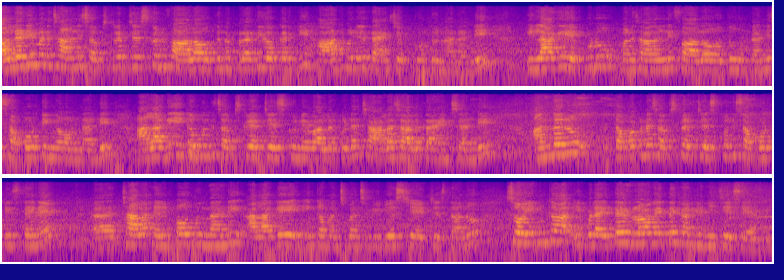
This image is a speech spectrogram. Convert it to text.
ఆల్రెడీ మన ఛానల్ని సబ్స్క్రైబ్ చేసుకొని ఫాలో అవుతున్న ప్రతి ఒక్కరికి హార్ట్ఫుల్గా థ్యాంక్స్ చెప్పుకుంటున్నానండి. ఇలాగే ఎప్పుడు మన ఛానల్ని ఫాలో అవుతూ ఉండండి సపోర్టింగ్గా ఉండండి. అలాగే ఇక ముందు సబ్స్క్రైబ్ చేసుకునే వాళ్ళకు కూడా చాలా చాలా థ్యాంక్స్ అండి. అందరూ తప్పకుండా సబ్స్క్రైబ్ చేసుకొని సపోర్ట్ ఇస్తేనే చాలా హెల్ప్ అవుతుందండి. అలాగే ఇంకా మంచి మంచి వీడియోస్ షేర్ చేస్తాను. సో ఇంకా ఇప్పుడైతే బ్లాగ్ అయితే కంటిన్యూ చేసేయండి.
